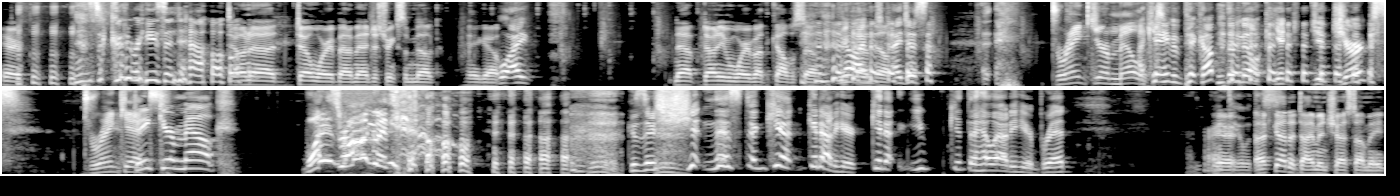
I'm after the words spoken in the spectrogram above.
here. that's a good reason now. don't uh, don't worry about it, man. Just drink some milk. Here you go. Well, I Nope, don't even worry about the cobblestone. Drink no, that I'm, milk. I just Drink your milk. I can't even pick up the milk. You, you jerks! Drink it. Drink your milk. What is wrong with you? Because there's shit in this. I can't get out of here. Get out, you get the hell out of here, bread. I'm, I'll Here, deal with this. I've got a diamond chest on me.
